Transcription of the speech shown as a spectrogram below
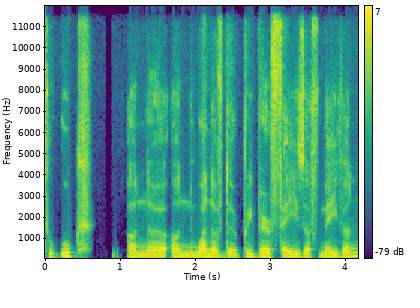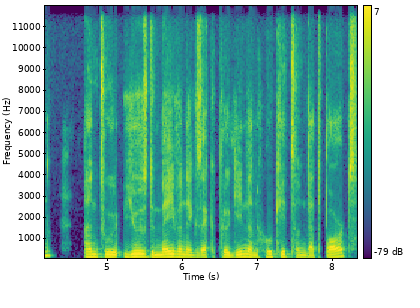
to hook on, uh, on one of the prepare phase of Maven and to use the Maven exec plugin and hook it on that part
